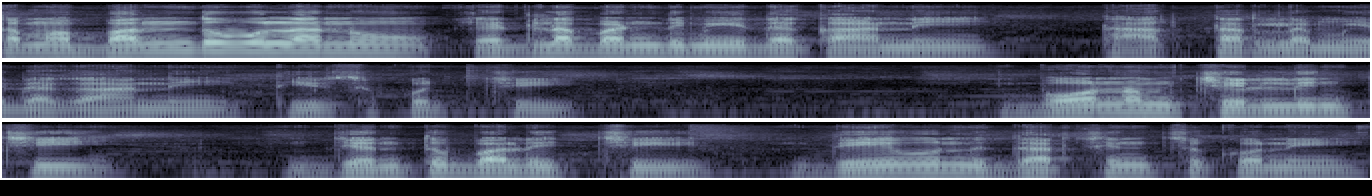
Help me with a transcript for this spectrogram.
తమ బంధువులను ఎడ్ల బండి మీద కానీ ట్రాక్టర్ల మీద కానీ తీసుకొచ్చి బోనం చెల్లించి జంతు బలిచ్చి దేవుణ్ణి దర్శించుకొని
